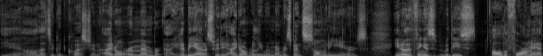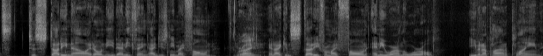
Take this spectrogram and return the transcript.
Yeah, oh, that's a good question. I don't remember. I gotta be honest with you. I don't really remember. It's been so many years. You know, the thing is with these all the formats to study now, I don't need anything. I just need my phone, Right. and I can study from my phone anywhere in the world, even upon a plane,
